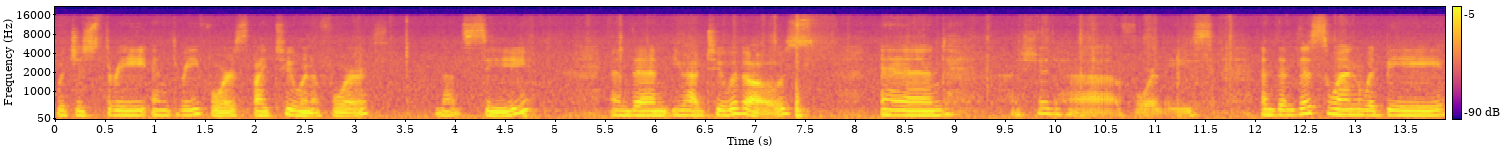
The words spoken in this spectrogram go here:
which is 3 and 3 fourths by 2 and a fourth. That's C. And then you had two of those. And I should have four of these. And then this one would be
